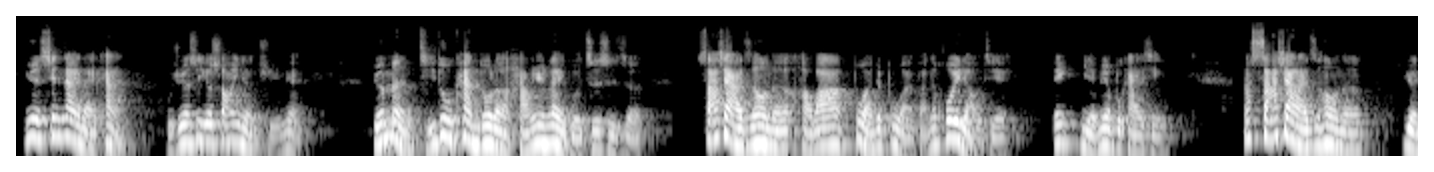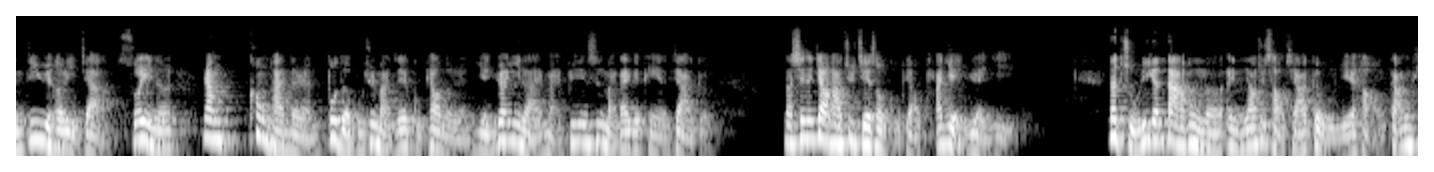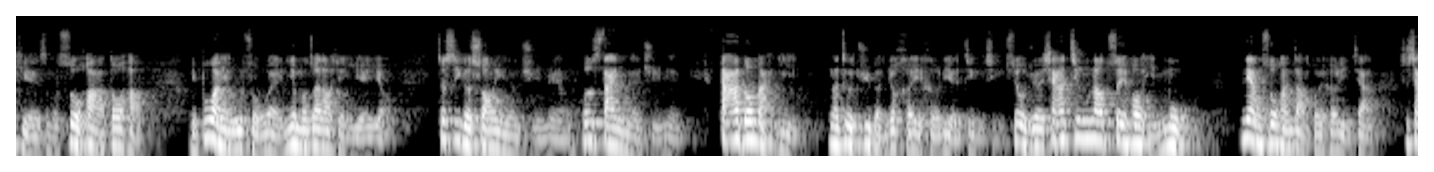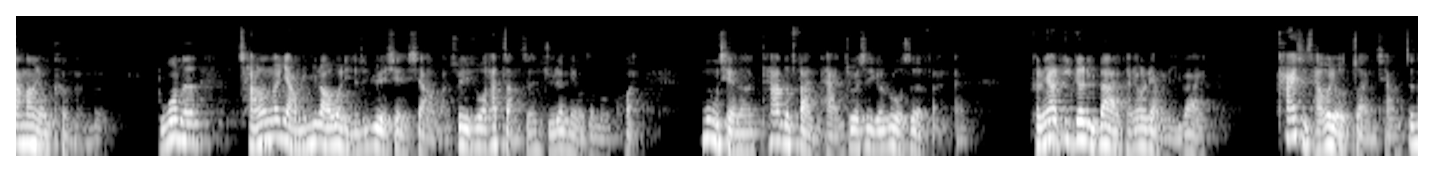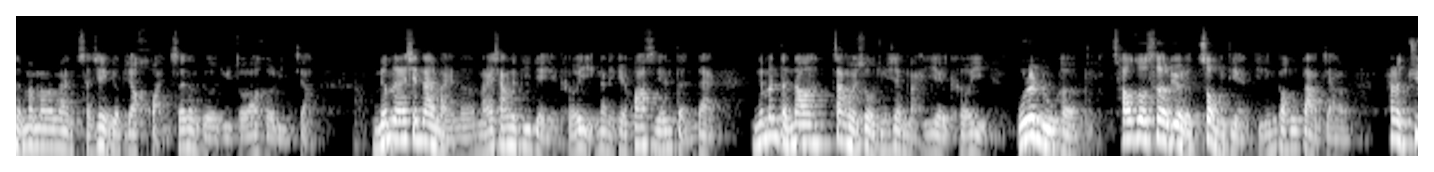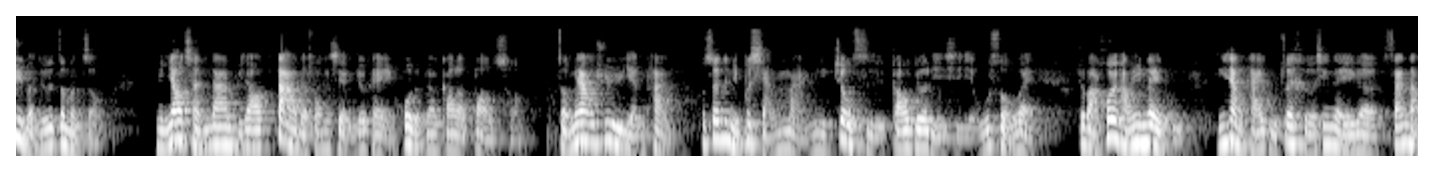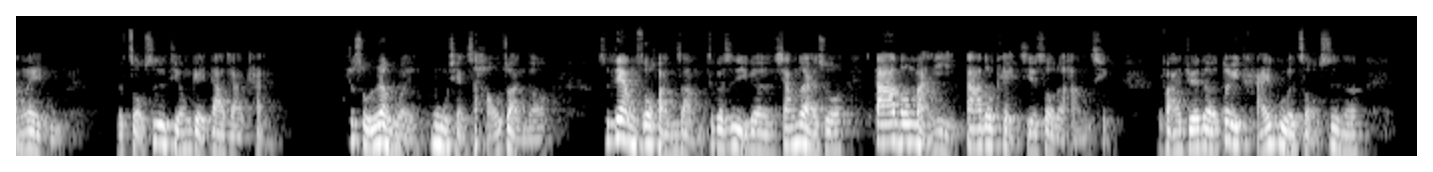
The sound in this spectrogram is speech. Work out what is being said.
因为现在来看，我觉得是一个双赢的局面。原本极度看多了航运类股的支持者，杀下来之后呢，好吧，不玩就不玩，反正获利了结，诶，也没有不开心。那杀下来之后呢，远低于合理价，所以呢。让控盘的人不得不去买这些股票的人也愿意来买，毕竟是买到一个便宜的价格。那现在叫他去接受股票，他也愿意。那主力跟大户呢？哎，你要去炒其他个股也好，钢铁什么塑化都好，你不玩也无所谓。你有没有赚到钱也有，这是一个双赢的局面，或是三赢的局面，大家都满意，那这个剧本就可以合理的进行。所以我觉得现在进入到最后一幕，量缩缓涨回合理价是相当有可能的。不过呢，长荣跟阳明遇到问题就是月线下弯，所以说它涨升绝对没有这么快。目前呢，它的反弹就会是一个弱势的反弹，可能要一个礼拜，可能要两礼拜，开始才会有转强，真的慢慢慢慢呈现一个比较缓升的格局，走到合理价。你能不能现在买呢？买相对低点也可以，那你可以花时间等待。你能不能等到站回所有均线买也可以。无论如何，操作策略的重点已经告诉大家了，它的剧本就是这么走。你要承担比较大的风险，你就可以获得比较高的报酬。怎么样去研判？甚至你不想买，你就此高歌离席也无所谓。就把货运航运类股影响台股最核心的一个三档类股的走势提供给大家看。就是我认为目前是好转的哦，是量缩缓涨，这个是一个相对来说大家都满意、大家都可以接受的行情。我反而觉得对于台股的走势呢，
